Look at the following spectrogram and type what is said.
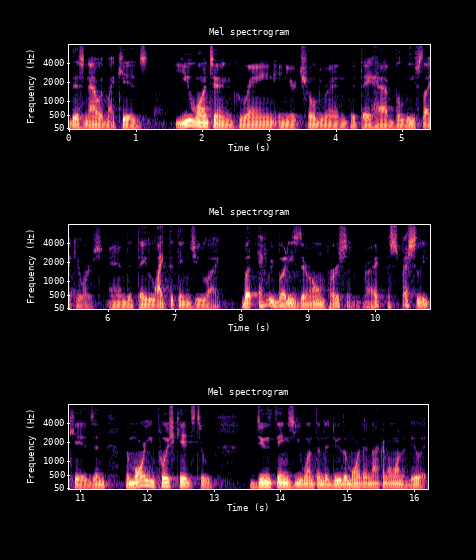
this now with my kids. You want to ingrain in your children that they have beliefs like yours and that they like the things you like. But everybody's their own person right? Especially kids. And the more you push kids to do things you want them to do the more they're not going to want to do it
